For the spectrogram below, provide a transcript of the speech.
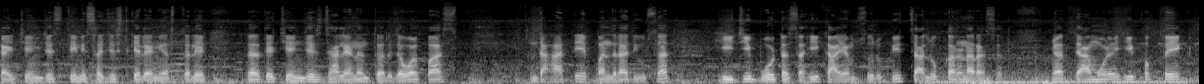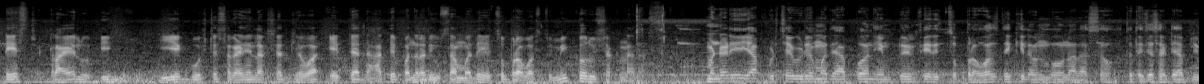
काही चेंजेस त्यांनी सजेस्ट केल्याने असतले तर ते चेंजेस झाल्यानंतर जवळपास दहा ते पंधरा दिवसात ही जी बोट असा ही कायमस्वरूपी चालू करणार असत. त्यामुळे ही फक्त एक टेस्ट ट्रायल होती. ही एक गोष्ट सगळ्यांनी लक्षात घ्यावा. येत्या दहा ते पंधरा दिवसामध्ये याचा प्रवास तुम्ही करू शकणार आहात. मंडळी या पुढच्या व्हिडिओमध्ये आपण एम टू एम फेरीजचा प्रवास देखील अनुभवणार असो. तर त्याच्यासाठी आपली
